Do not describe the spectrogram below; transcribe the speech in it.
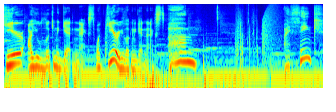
gear are you looking to get next? What gear are you looking to get next? Um, I think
